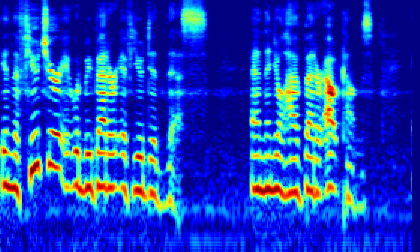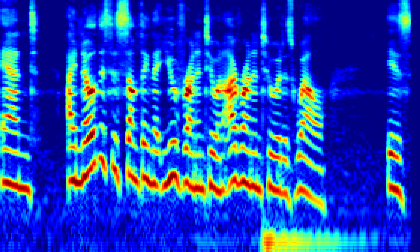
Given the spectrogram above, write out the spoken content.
In the future, it would be better if you did this. And then you'll have better outcomes. And I know this is something that you've run into, and I've run into it as well, is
